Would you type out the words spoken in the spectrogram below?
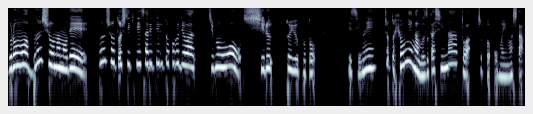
ブログは文章なので、文章として規定されているところでは自分を知るということですよね。ちょっと表現が難しいなとはちょっと思いました。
